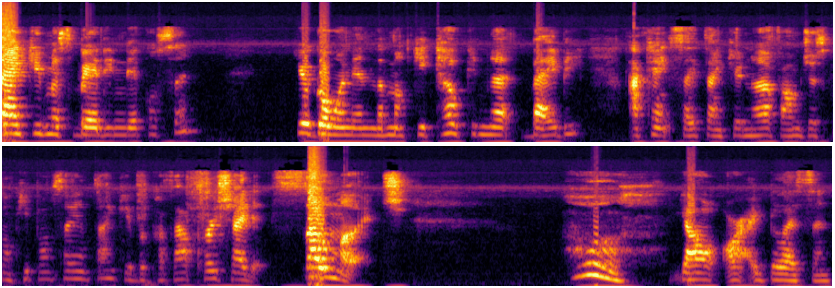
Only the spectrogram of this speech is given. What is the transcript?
Thank you, Miss Betty Nicholson. You're going in the monkey coconut, baby. I can't say thank you enough. I'm just going to keep on saying thank you because I appreciate it so much. Oh, y'all are a blessing.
